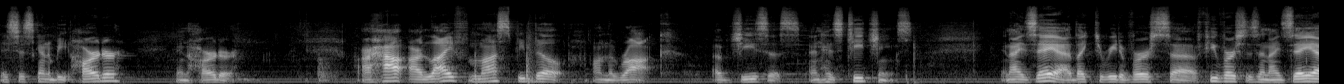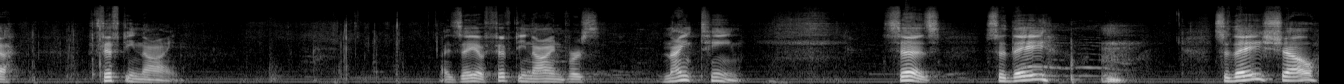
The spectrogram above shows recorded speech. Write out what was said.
it's just going to be harder and harder. Our, our life must be built on the rock of Jesus and his teachings in Isaiah, I'd like to read a verse, uh, a few verses in Isaiah 59. Isaiah 59, verse 19 says, So they so they shall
